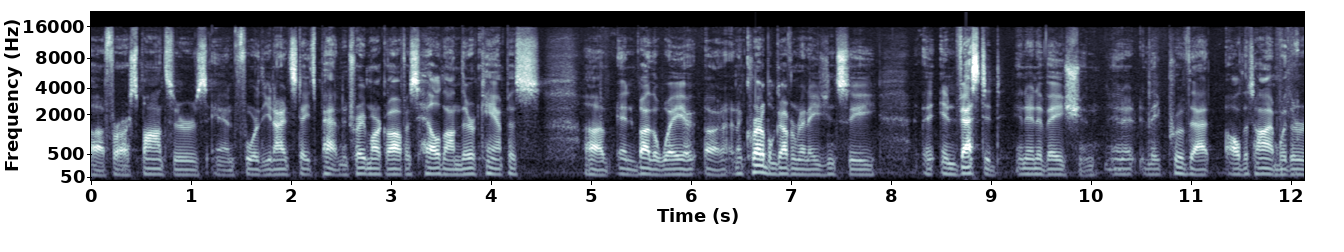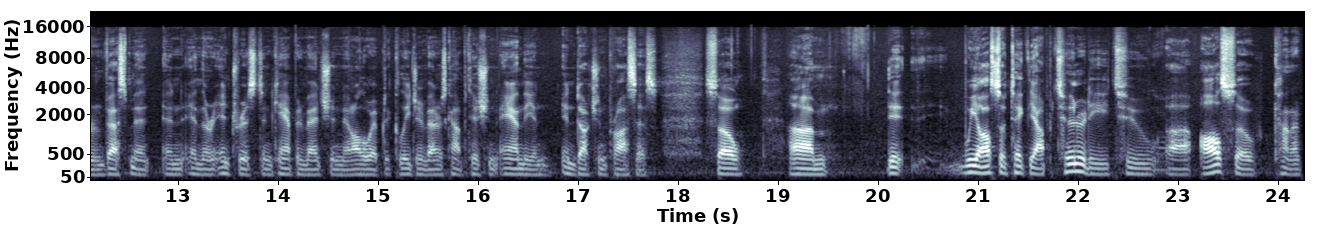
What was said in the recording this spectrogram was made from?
uh, for our sponsors and for the United States Patent and Trademark Office held on their campus. Uh, and by the way, uh, an incredible government agency uh, invested in innovation, and it, they prove that all the time with their investment and, and, their interest in camp invention and all the way up to collegiate inventors competition and the in, induction process. So um, the, we also take the opportunity to uh, also kind of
